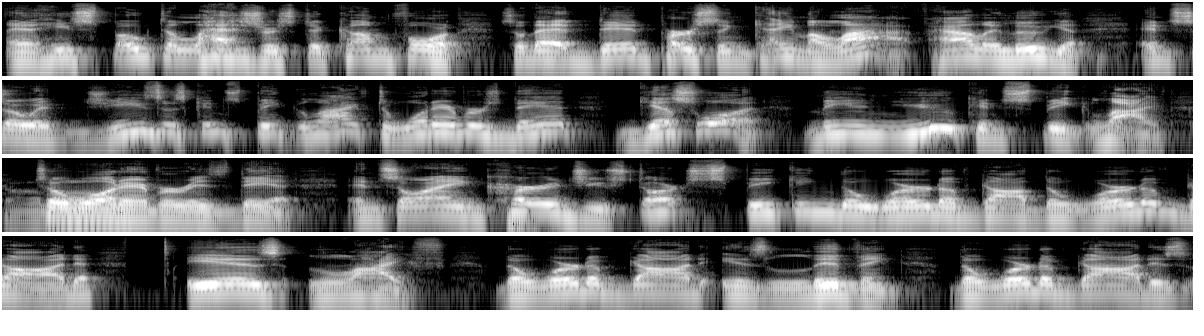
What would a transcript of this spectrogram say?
and he spoke to Lazarus to come forth so that dead person came alive. Hallelujah. And so if Jesus can speak life to whatever's dead guess what? Me and you can speak life come to on. whatever is dead. And so I encourage you start speaking the word of God. The word of God is life. The Word of God is living. The Word of God is,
